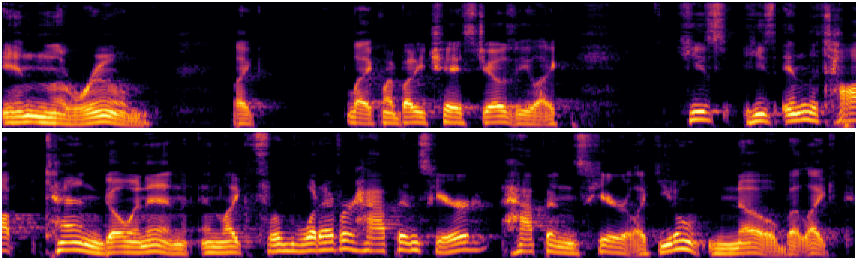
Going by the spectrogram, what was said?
in the room. Like like my buddy Chase Josey like he's he's in the top 10 going in and like from whatever happens here happens here like you don't know but like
